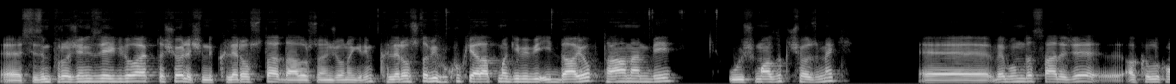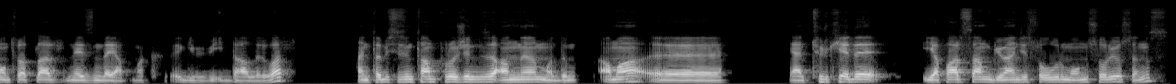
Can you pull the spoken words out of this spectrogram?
E, sizin projenizle ilgili olarak da şöyle şimdi Kleros'ta daha doğrusu önce ona gireyim. Kleros'ta bir hukuk yaratma gibi bir iddia yok. Tamamen bir uyuşmazlık çözmek e, ve bunu da sadece e, akıllı kontratlar nezdinde yapmak e, gibi bir iddiaları var. Hani tabii sizin tam projenizi anlayamadım ama e, yani Türkiye'de yaparsam güvencesi olur mu onu soruyorsanız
